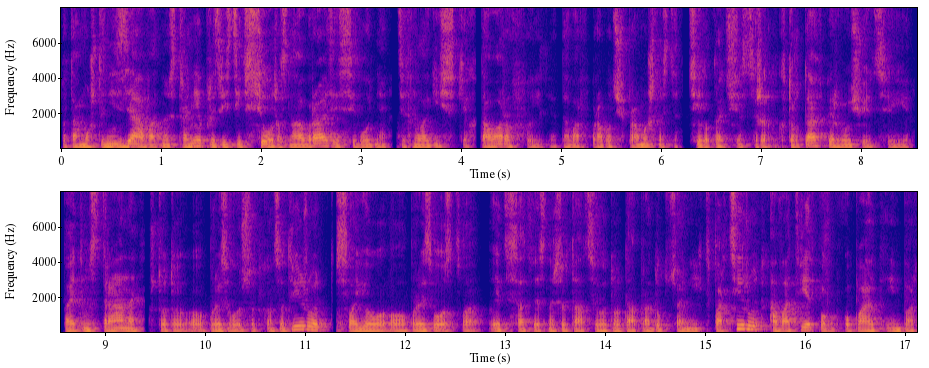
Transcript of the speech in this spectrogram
Потому что нельзя в одной стране произвести все разнообразие сегодня технологических товаров или товаров рабочей промышленности в силу количества рынка труда, в первую очередь. И поэтому страны что-то э, производят, что-то концентрируют, свое э, производство, это, соответственно, результат своего труда, продукцию они экспортируют, а в ответ покупают импорт.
